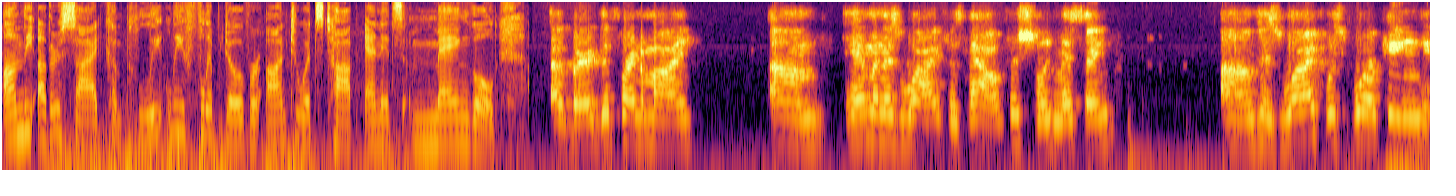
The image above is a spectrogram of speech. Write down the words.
on the other side completely flipped over onto its top and it's mangled a very good friend of mine. Um, him and his wife is now officially missing. Um, his wife was working.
